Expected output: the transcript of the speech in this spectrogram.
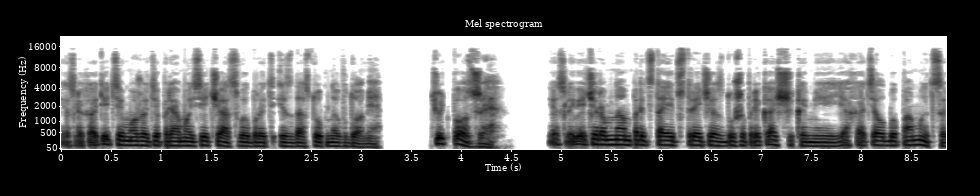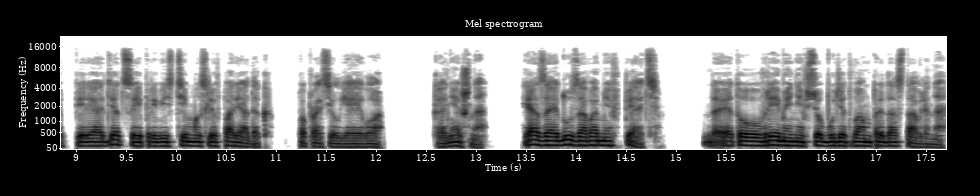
Если хотите, можете прямо сейчас выбрать из доступных в доме. Чуть позже. Если вечером нам предстоит встреча с душеприказчиками, я хотел бы помыться, переодеться и привести мысли в порядок, попросил я его. Конечно. Я зайду за вами в пять. До этого времени все будет вам предоставлено.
